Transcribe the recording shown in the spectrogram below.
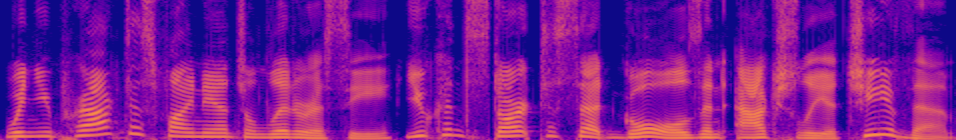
When you practice financial literacy, you can start to set goals and actually achieve them.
